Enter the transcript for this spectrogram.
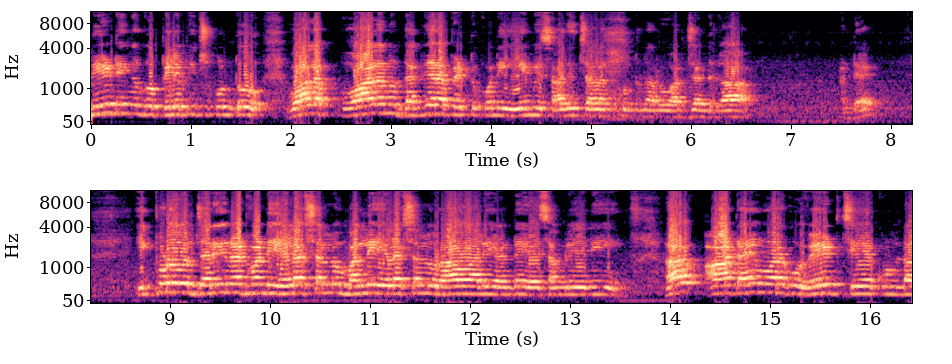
మీటింగ్కు పిలిపించుకుంటూ వాళ్ళ వాళ్ళను దగ్గర పెట్టుకొని ఏమి సాధించాలనుకుంటున్నారు అర్జెంటుగా? అంటే ఇప్పుడు జరిగినటువంటి ఎలక్షన్లు మళ్ళీ ఎలక్షన్లు రావాలి అంటే అసెంబ్లీని ఆ టైం వరకు వెయిట్ చేయకుండా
